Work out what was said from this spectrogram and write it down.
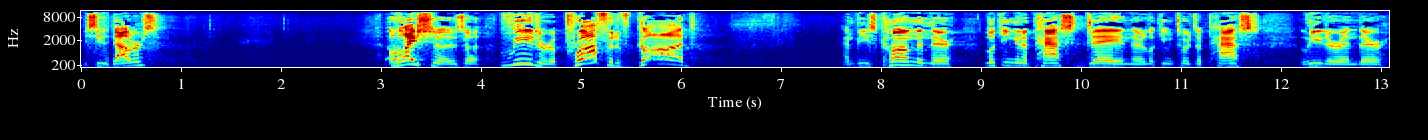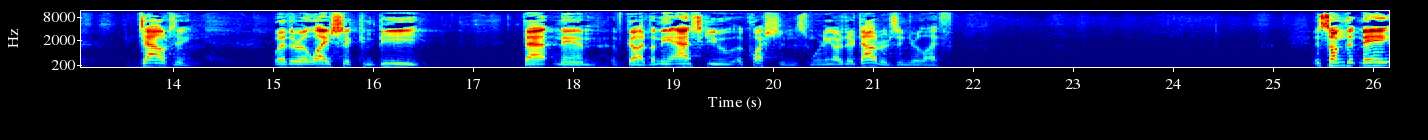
You see the doubters? Elisha is a leader, a prophet of God. And these come and they're looking in a past day and they're looking towards a past leader and they're doubting whether Elisha can be that man of God. Let me ask you a question this morning. Are there doubters in your life? Some that may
